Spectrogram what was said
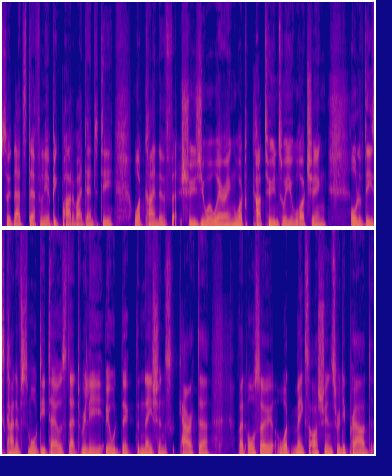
So that's definitely a big part of identity. What kind of shoes you were wearing, what cartoons were you watching, all of these kind of small details that really build the, the nation's character. But also what makes Austrians really proud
